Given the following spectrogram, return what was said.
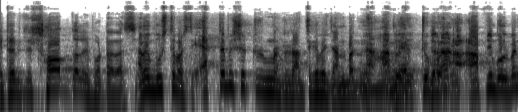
এটার ভিতরে সব দলের ভোটার আছে। আমি বুঝতে পারছি। একটা বিষয় একটু রাজ্যকে জানবার আমি একটু আপনি বলবেন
